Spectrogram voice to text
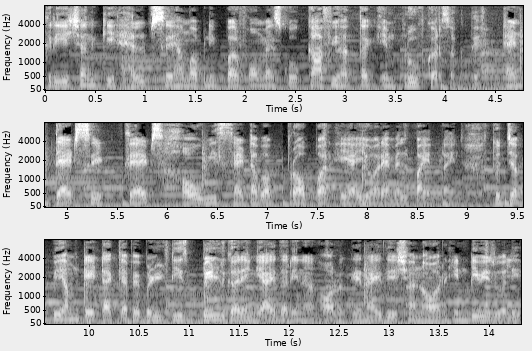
क्रिएशन की हेल्प से हम अपनी परफॉर्मेंस को काफ़ी हद तक इम्प्रूव कर सकते हैं। And that's it that's how we set up a proper AI और एम एल पाइपलाइन तो जब भी हम डेटा कैपेबिलिटीज बिल्ड करेंगे आइदर इन ऑर्गेनाइजेशन और इंडिविजुअली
